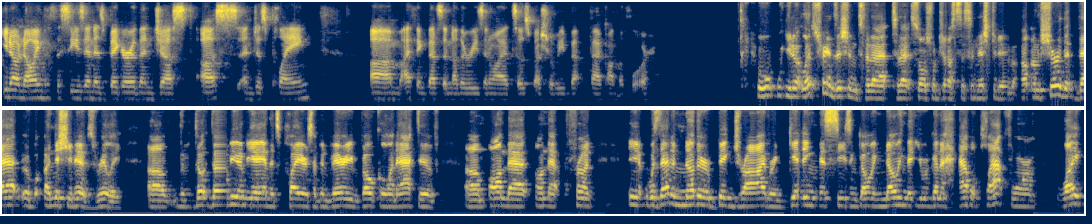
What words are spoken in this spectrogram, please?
you know knowing that the season is bigger than just us and just playing um, i think that's another reason why it's so special to be back on the floor well, you know, let's transition to that to that social justice initiative. I'm sure that that initiatives really uh, the WNBA and its players have been very vocal and active um, on that on that front. You know, was that another big driver in getting this season going, knowing that you were going to have a platform like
